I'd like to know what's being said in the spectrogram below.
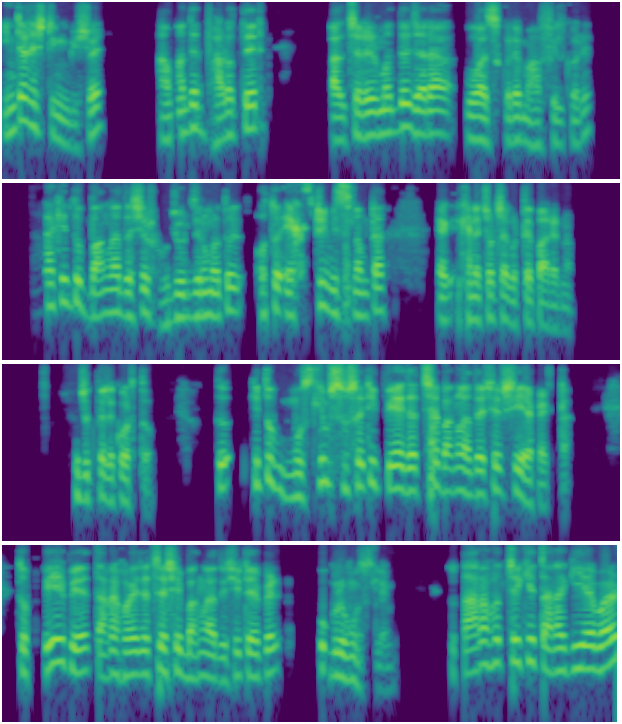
ইন্টারেস্টিং বিষয় আমাদের ভারতের কালচারের মধ্যে যারা ওয়াজ করে, মাহফিল করে, তারা কিন্তু বাংলাদেশের হুজুরদের মতো অত এক্সট্রিম ইসলামটা এখানে চর্চা করতে পারে না। সুযোগ পেলে করতো তো কিন্তু মুসলিম সোসাইটি পেয়ে যাচ্ছে বাংলাদেশের সেই এফেক্টটা। তো পেয়ে, পেয়ে তারা হয়ে যাচ্ছে সেই বাংলাদেশী টাইপের উগ্র মুসলিম। তো তারা হচ্ছে কি তারা গিয়ে এবার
